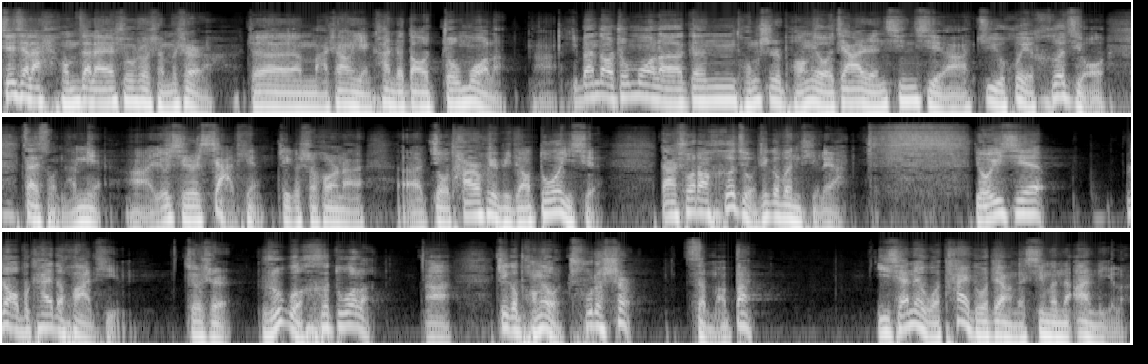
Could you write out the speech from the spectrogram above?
接下来我们再来说说什么事儿啊？这马上眼看着到周末了啊！一般到周末了，跟同事、朋友、家人、亲戚啊聚会喝酒，在所难免啊。尤其是夏天这个时候呢，呃，酒摊儿会比较多一些。但说到喝酒这个问题了呀，有一些绕不开的话题，就是如果喝多了啊，这个朋友出了事儿怎么办？以前呢有过太多这样的新闻的案例了。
